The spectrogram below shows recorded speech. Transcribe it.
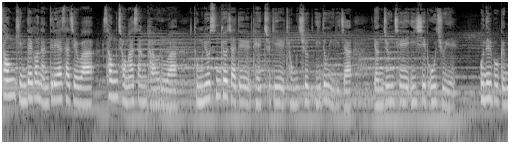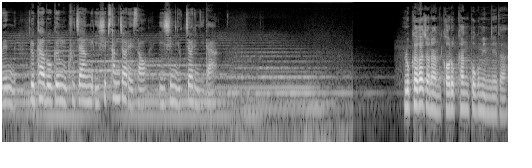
성 김대건 안드레아 사제와 성 정하상 바오로와 동료 순교자들 대축일 경축 이동일이자 연중 제25주일 오늘 복음은 루카복음 9장 23절에서 26절입니다. 루카가 전한 거룩한 복음입니다.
